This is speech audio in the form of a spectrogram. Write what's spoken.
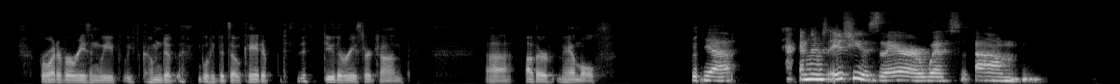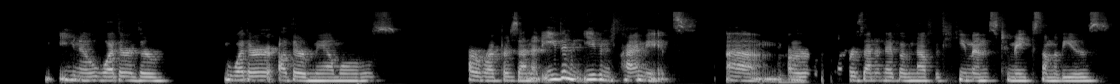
for whatever reason, we've we've come to believe it's okay to do the research on uh, other mammals. Yeah. And there's issues there with um, you know, whether they're whether other mammals are represented, even even primates um, Mhm. are representative enough of humans to make some of these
